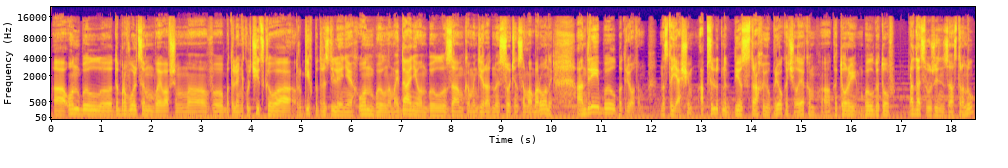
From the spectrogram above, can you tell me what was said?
э, он был добровольцем, воевавшим э, в батальоне Кульчицкого, в других подразделениях. Он был на Майдане, он был зам командира одной из сотен самообороны. Андрей был патриотом, настоящим, абсолютно без страха и упрека человеком, э, который был готов отдать свою жизнь за страну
